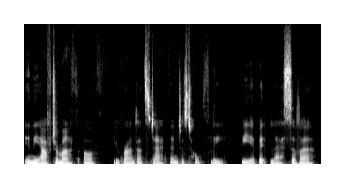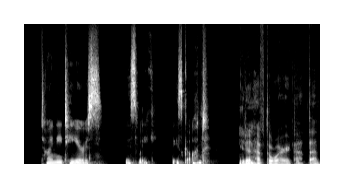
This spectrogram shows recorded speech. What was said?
in the aftermath of your granddad's death and just hopefully be a bit less of a tiny tears this week. Please God. you don't have to worry about that.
